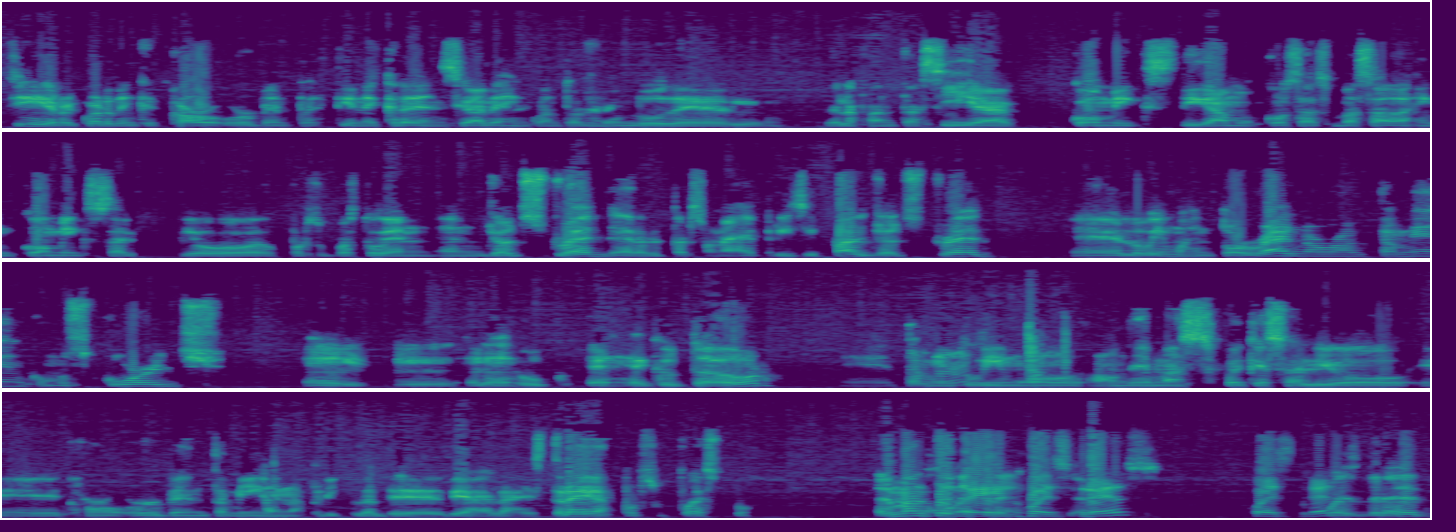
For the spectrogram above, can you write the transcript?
Sí, recuerden que Carl Urban pues tiene credenciales en cuanto al mundo del- de la fantasía, cómics, digamos, cosas basadas en cómics. Salió, por supuesto, en, en Judge Dredd, era el personaje principal, Judge Dredd. Eh, lo vimos en Thor Ragnarok también, como Scourge, el, el- el ejecu- ejecutador. Eh, también tuvimos, ¿a dónde más fue que salió eh, Carl Urban? También en las películas de Viaje a las Estrellas, por supuesto. El man Eh, juez. Dredd, juez Dredd. Pues Dredd,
